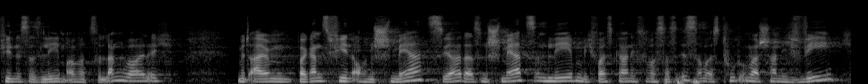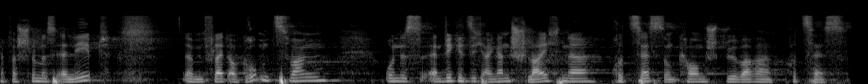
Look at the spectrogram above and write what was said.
Vielen ist das Leben einfach zu langweilig. Mit einem, bei ganz vielen auch ein Schmerz, ja, da ist ein Schmerz im Leben. Ich weiß gar nicht, was das ist, aber es tut unwahrscheinlich weh. Ich habe was Schlimmes erlebt. Ähm, vielleicht auch Gruppenzwang. Und es entwickelt sich ein ganz schleichender Prozess, so ein kaum spürbarer Prozess.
